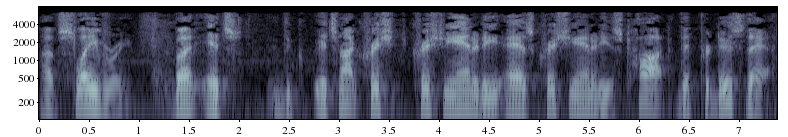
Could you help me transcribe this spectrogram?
of slavery. But it's it's not Christianity as Christianity is taught that produced that.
